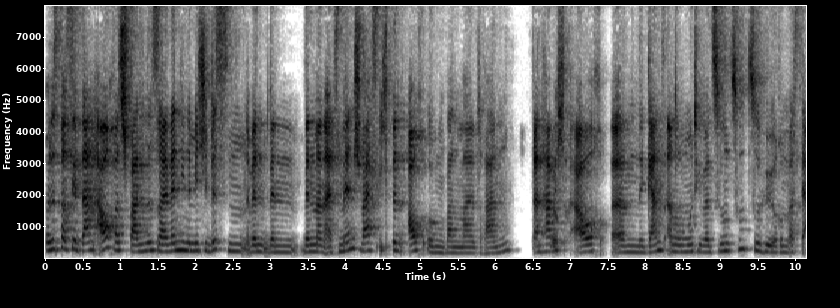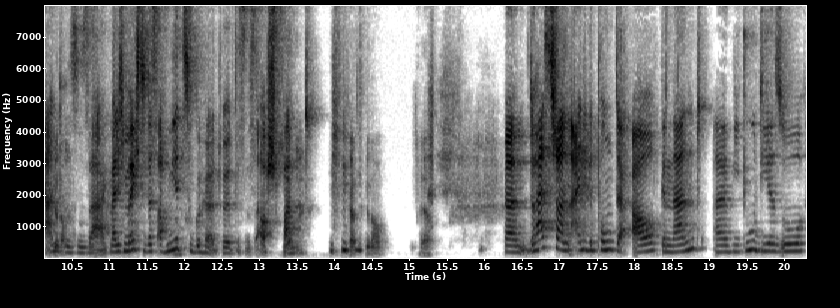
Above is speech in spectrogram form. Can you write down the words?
Und es passiert dann auch was Spannendes, weil wenn die nämlich wissen, wenn, wenn, wenn man als Mensch weiß, ich bin auch irgendwann mal dran, dann habe ja. ich auch ähm, eine ganz andere Motivation zuzuhören, was der andere genau. so sagt, weil ich möchte, dass auch mir zugehört wird. Das ist auch spannend. Ja, ganz genau. Ja. ähm, du hast schon einige Punkte auch genannt, äh, wie du dir so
